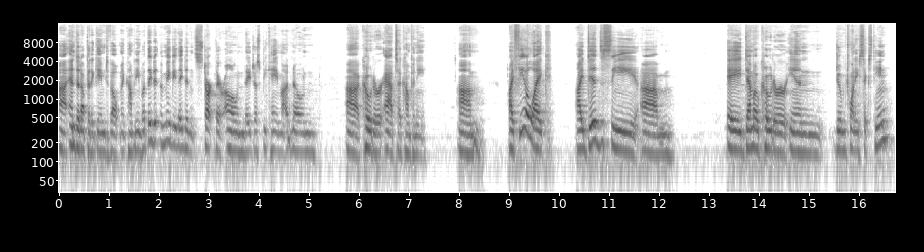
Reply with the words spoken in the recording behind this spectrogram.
uh, ended up at a game development company. But they did, maybe they didn't start their own; they just became a known uh, coder at a company. Um, I feel like I did see um, a demo coder in Doom 2016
